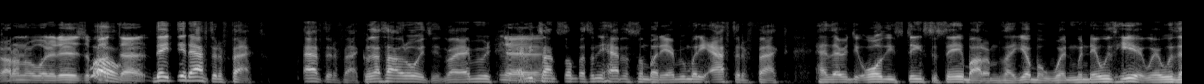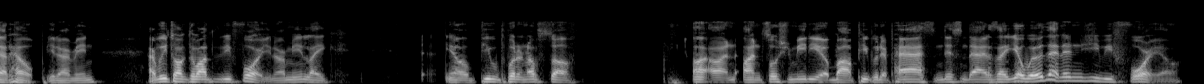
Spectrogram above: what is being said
So I don't know what it is about that. They did after the fact. After the fact, because that's how it always is, right? Everybody, yeah. every time somebody something happens to somebody, everybody after the fact has everything, all these things to say about them. like, yo, but when when they was here, where was that help? You know what I mean? And we talked about this before. You know what I mean? Like, you know, people putting up stuff on on social media about people that passed and this and that. It's like, yo, where was that energy before, yo?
